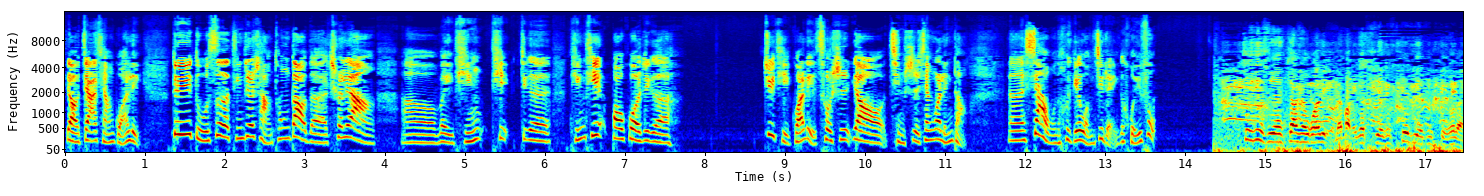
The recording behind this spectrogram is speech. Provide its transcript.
要加强管理，对于堵塞停车场通道的车辆，呃，违停贴这个停贴，包括这个具体管理措施，要请示相关领导。呃，下午呢会给我们记者一个回复。最近时间加强管理，来把这个贴贴贴就贴过来，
